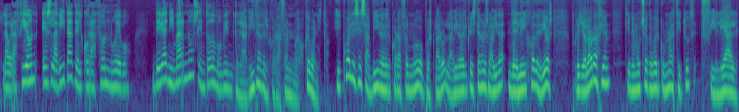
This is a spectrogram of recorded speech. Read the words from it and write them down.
La oración es la vida del corazón nuevo. Debe animarnos en todo momento. La vida del corazón nuevo, qué bonito. ¿Y cuál es esa vida del corazón nuevo? Pues claro, la vida del cristiano es la vida del Hijo de Dios. Por ello la oración tiene mucho que ver con una actitud filial,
